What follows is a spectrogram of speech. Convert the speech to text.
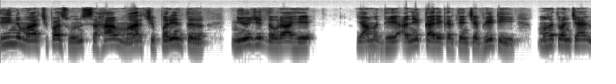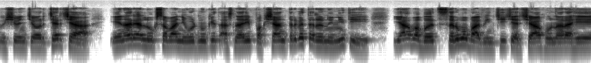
तीन मार्चपासून सहा मार्चपर्यंत नियोजित दौरा आहे. यामध्ये अनेक कार्यकर्त्यांच्या भेटी महत्त्वाच्या विषयांच्यावर चर्चा येणाऱ्या लोकसभा निवडणुकीत असणारी पक्षांतर्गत रणनीती याबाबत सर्व बाबींची चर्चा होणार आहे.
